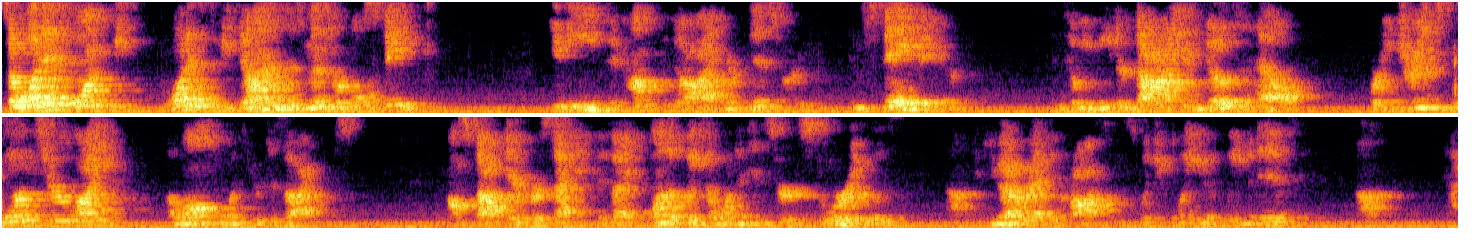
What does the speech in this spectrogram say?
So what is one to be what is to be done in this miserable state? You need to come to God in your misery and stay there until you either die and go to hell, or He transforms your life along with your desires. I'll stop there for a second because I one of the places I wanted to insert a story was um, if you ever read The Cross and the Switchblade, I believe it is. Um, I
